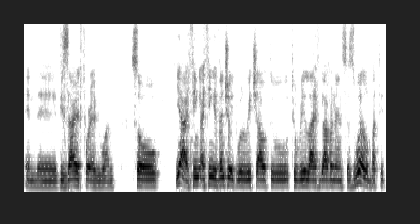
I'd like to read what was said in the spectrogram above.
and uh, desired for everyone. So yeah, I think I think eventually it will reach out to to real life governance as well, but it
